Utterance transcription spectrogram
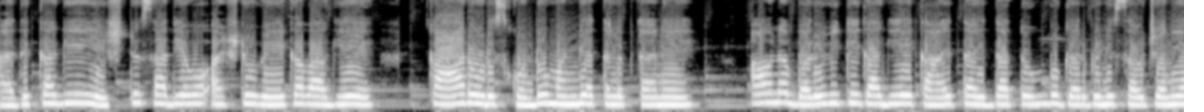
ಅದಕ್ಕಾಗಿ ಎಷ್ಟು ಸಾಧ್ಯವೋ ಅಷ್ಟು ವೇಗವಾಗಿಯೇ ಕಾರ್ ಓಡಿಸ್ಕೊಂಡು ಮಂಡ್ಯ ತಲುಪ್ತಾನೆ. ಅವನ ಬರುವಿಕೆಗಾಗಿಯೇ ಕಾಯ್ತಾ ಇದ್ದ ತುಂಬು ಗರ್ಭಿಣಿ ಸೌಜನ್ಯ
